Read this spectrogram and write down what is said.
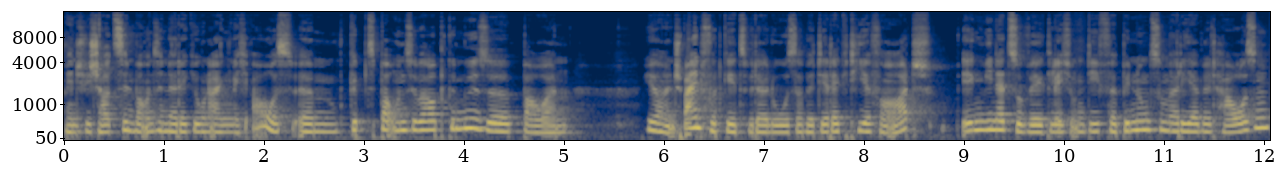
Mensch, wie schaut's denn bei uns in der Region eigentlich aus? Ähm, gibt's bei uns überhaupt Gemüsebauern? Ja, in Schweinfurt geht's wieder los, aber direkt hier vor Ort irgendwie nicht so wirklich. Und die Verbindung zu Maria Wildhausen,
